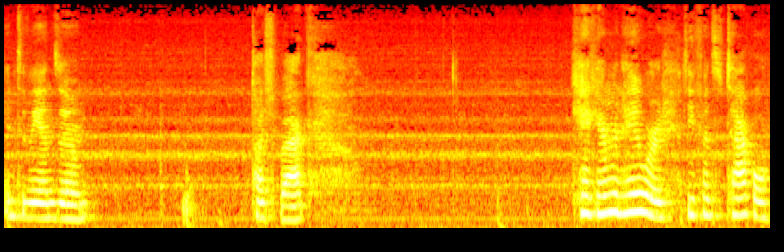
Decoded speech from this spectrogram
into the end zone. Touchback. Okay, Cameron Heyward, defensive tackle.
